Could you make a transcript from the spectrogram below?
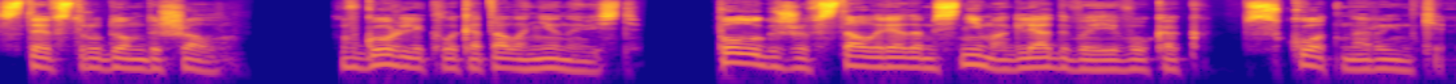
Стеф с трудом дышал. В горле клокотала ненависть. Полук же встал рядом с ним, оглядывая его, как скот на рынке.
